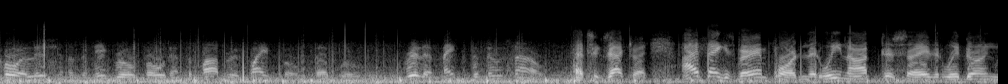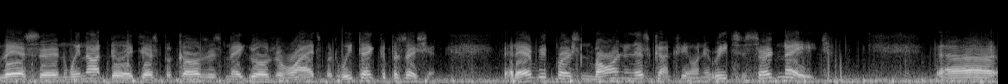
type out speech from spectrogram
coalition of the Negro vote and the moderate white vote that will really make the new South. That's exactly right. I think it's very important that we not to say that we're doing this and we not do it just because it's Negroes or whites, but we take the position that every person born in this country, when he reaches a certain age, uh,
